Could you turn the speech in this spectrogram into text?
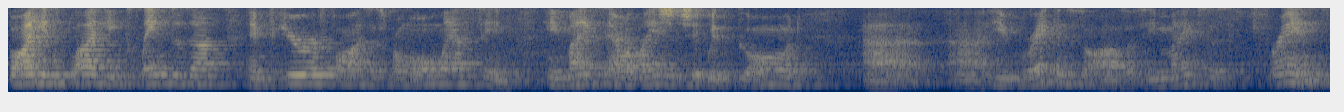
By his blood, he cleanses us and purifies us from all our sin. He makes our relationship with God, uh, uh, he reconciles us, he makes us friends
